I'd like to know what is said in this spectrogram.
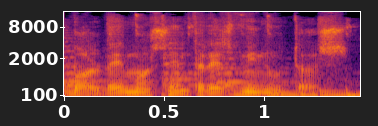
Volvemos en 3 minutos.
